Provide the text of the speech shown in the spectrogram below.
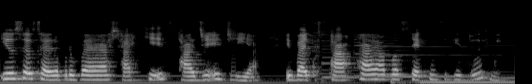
E o seu cérebro vai achar que está de dia e vai custar para você conseguir dormir.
